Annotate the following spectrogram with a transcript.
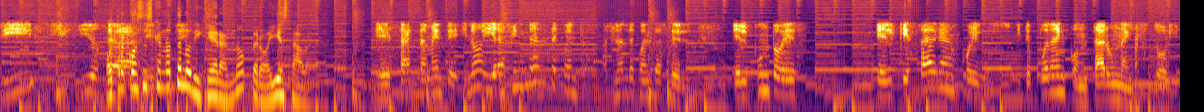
de... sí sí sí o sea, otra cosa es que no te lo dijeran no pero ahí estaba. Exactamente. Y no y al final de cuentas al final de cuentas el el punto es el que salgan juegos y te puedan contar una historia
